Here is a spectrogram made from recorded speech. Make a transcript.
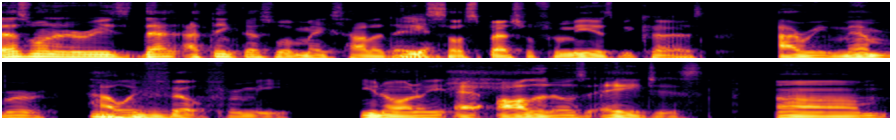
that's one of the reasons that I think that's what makes holidays Yeah. so special for me is because I remember how it Mhm. felt for me. You know what I mean? At all of those ages. Um,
